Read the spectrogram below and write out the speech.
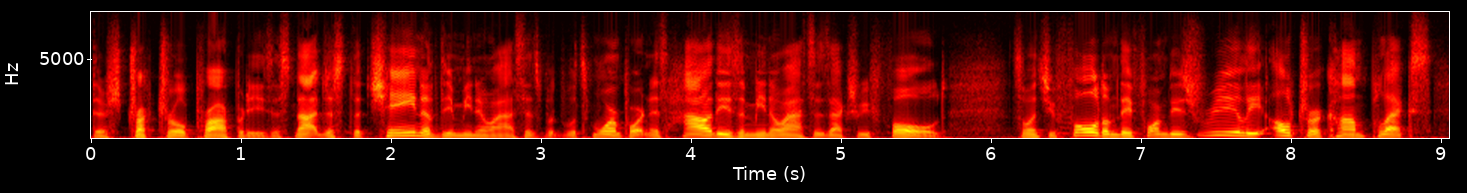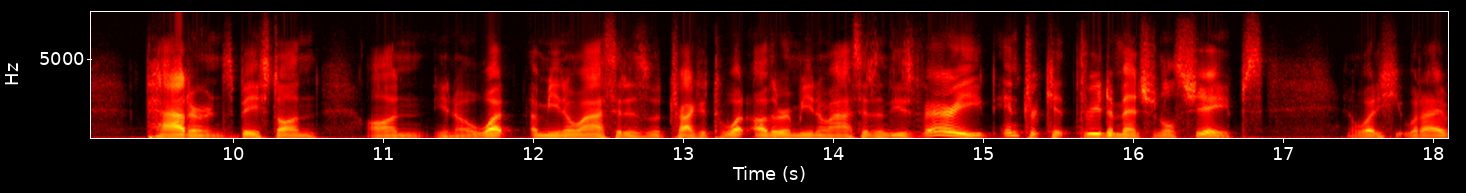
their structural properties. It's not just the chain of the amino acids, but what's more important is how these amino acids actually fold. So once you fold them, they form these really ultra complex patterns based on on you know what amino acid is attracted to what other amino acids, and these very intricate three-dimensional shapes. And what he, what I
